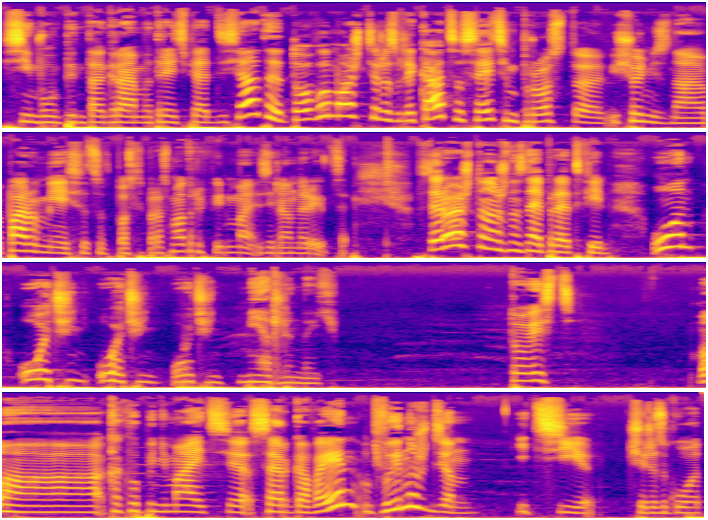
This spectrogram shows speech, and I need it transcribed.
символ пентаграммы 3, 5, 10, то вы можете развлекаться с этим просто, еще не знаю, пару месяцев после просмотра фильма Зеленый рыцарь. Второе, что нужно знать про этот фильм, он очень-очень-очень медленный. То есть, э, как вы понимаете, сэр Гавейн вынужден идти через год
